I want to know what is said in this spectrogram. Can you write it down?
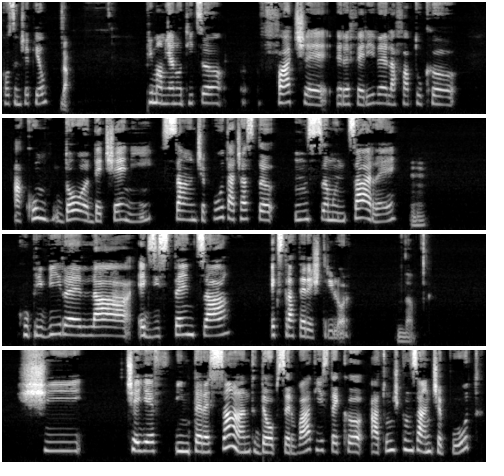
Pot să încep eu? Da. Prima mea notiță face referire la faptul că acum două decenii s-a început această însămânțare uh-huh. cu privire la existența extraterestrilor. Da. Și ce e interesant de observat este că atunci când s-a început,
